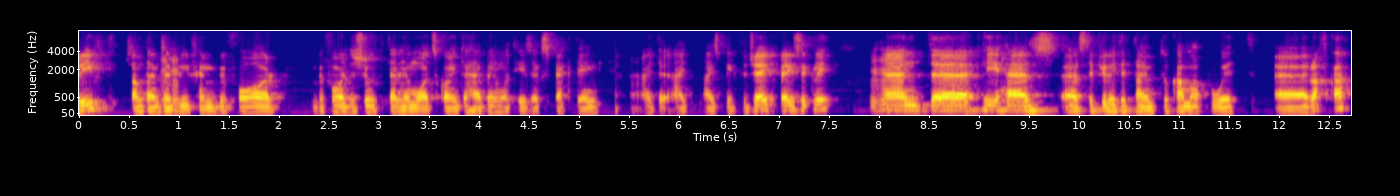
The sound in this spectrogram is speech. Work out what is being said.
briefed sometimes i brief him before before the shoot tell him what's going to happen what he's expecting i i, I speak to jake basically Mhm. and uh, he has a stipulated time to come up with a rough cut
